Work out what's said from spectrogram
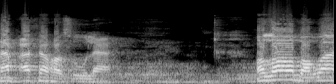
นับอัสรอซูลาอัลลอฮ์บอกว่า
